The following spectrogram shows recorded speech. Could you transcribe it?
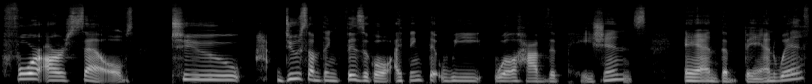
for ourselves to do something physical, I think that we will have the patience and the bandwidth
